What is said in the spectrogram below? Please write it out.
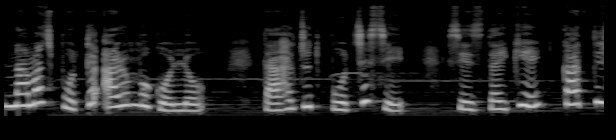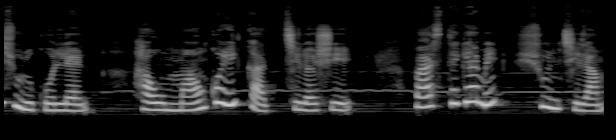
নামাজ পড়তে আরম্ভ করল। তাহাজুদ পড়ছে সে। সেজদায় গিয়ে কাঁদতে শুরু করলেন। হাউ মাউ করে কাঁদছিল সে। পাশ থেকে আমি শুনছিলাম।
